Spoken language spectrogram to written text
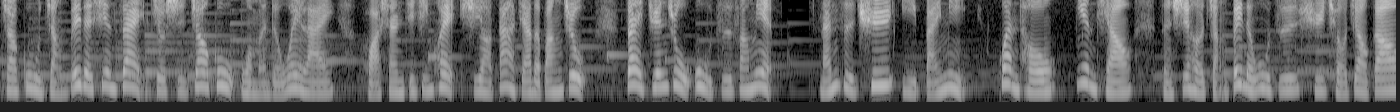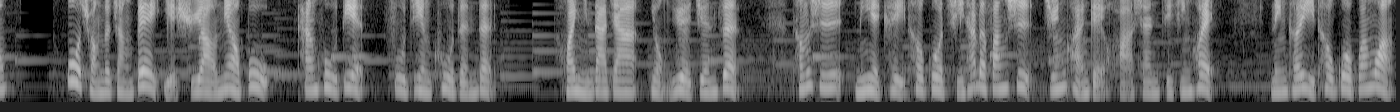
照顾长辈的现在，就是照顾我们的未来。华山基金会需要大家的帮助，在捐助物资方面，男子区以白米、罐头、面条等适合长辈的物资需求较高。卧床的长辈也需要尿布、看护垫、附件裤等等。欢迎大家踊跃捐赠，同时你也可以透过其他的方式捐款给华山基金会。您可以透过官网。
